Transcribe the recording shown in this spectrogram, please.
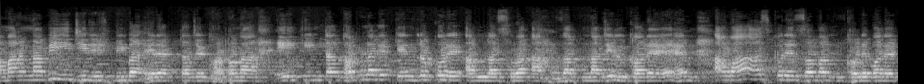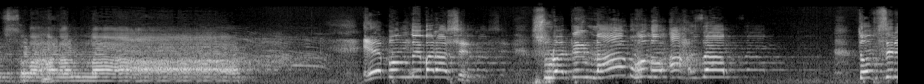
আমার নবীজির বিবাহের একটা যে ঘটনা, এই তিনটা ঘটনাকে কেন্দ্র করে আল্লাহ আহজাব নাজিল করেন। আওয়াজ করে জবান খুলে বলেন এ বন্ধু, এবার আসেন। নাম হলো আহজাব। তফসির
